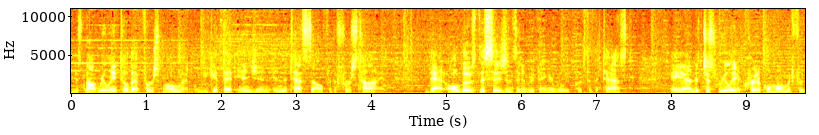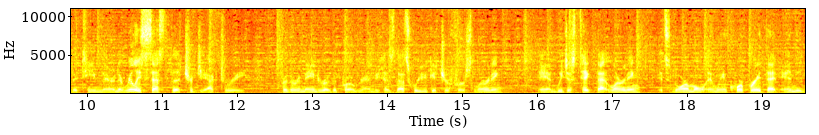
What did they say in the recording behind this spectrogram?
And it's not really until that first moment when you get that engine in the test cell for the first time that all those decisions and everything are really put to the test. And it's just really a critical moment for the team there. And it really sets the trajectory for the remainder of the program because that's where you get your first learning. And we just take that learning, it's normal, and we incorporate that in,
